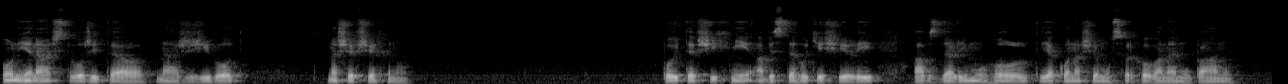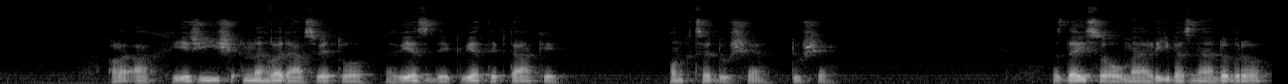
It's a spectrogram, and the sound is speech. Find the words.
On je náš stvořitel, náš život, naše všechno. Pojďte všichni, abyste ho těšili a vzdali mu hold jako našemu svrchovanému pánu. Ale ach, Ježíš nehledá světlo, hvězdy, květy, ptáky. On chce duše, duše. Zde jsou mé líbezné dobro,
